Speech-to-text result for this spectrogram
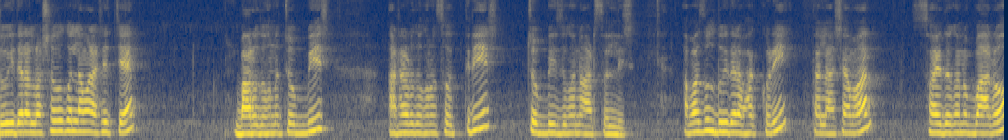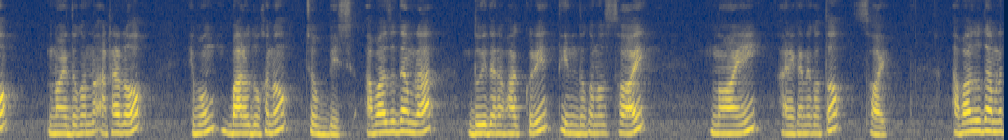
দুই দ্বারা লসাগু করলে আমার আসছে বারো দোকানো চব্বিশ, আঠারো দোকানো ছত্রিশ, চব্বিশ দোকানো আটচল্লিশ। আবার যদি দুই দ্বারা ভাগ করি, তাহলে আসে আমার ছয় দোকানো বারো, নয় দোকানো আঠারো এবং বারো দোকানো চব্বিশ। আবার যদি আমরা দুই দ্বারা ভাগ করি, তিন দোকানো ছয়, নয়, আর এখানে কত? ছয়। আবার যদি আমরা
